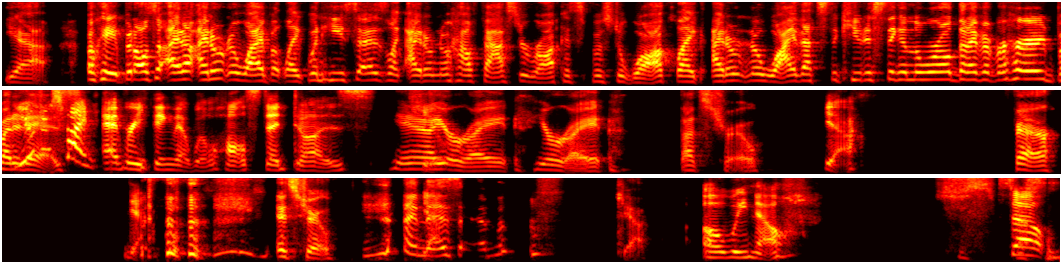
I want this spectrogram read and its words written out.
Yeah. Okay, but also I don't I don't know why, but like when he says like I don't know how fast a rock is supposed to walk, like I don't know why that's the cutest thing in the world that I've ever heard, but it you is. just find everything that Will Halstead does. yeah, cute. you're right. You're right. That's true. Yeah. Fair. Yeah. it's true. I miss him. Yeah. Oh, we know. Just, So- just-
